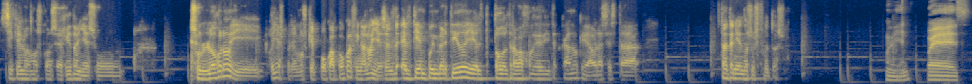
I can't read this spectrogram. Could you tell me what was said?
sí que lo hemos conseguido y es un, es un logro y, oye, esperemos que poco a poco, al final, oye, es el, tiempo invertido y el, todo el trabajo dedicado que ahora se está, está teniendo sus frutos. Muy bien, pues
